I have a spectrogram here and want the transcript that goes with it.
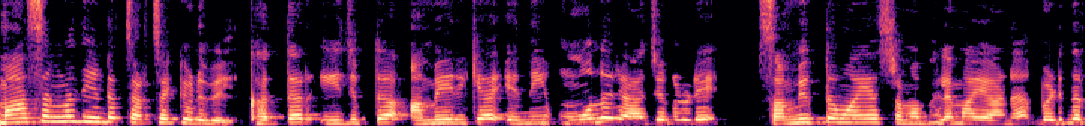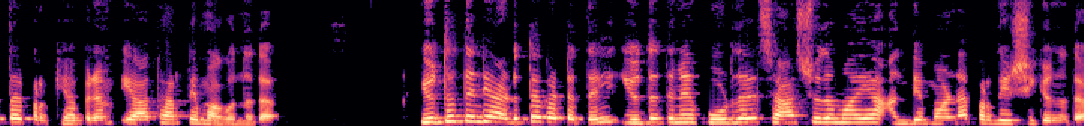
മാസങ്ങൾ നീണ്ട ചർച്ചയ്ക്കൊടുവിൽ ഖത്തർ ഈജിപ്ത് അമേരിക്ക എന്നീ മൂന്ന് രാജ്യങ്ങളുടെ സംയുക്തമായ ശ്രമഫലമായാണ് വെടിനിർത്തൽ പ്രഖ്യാപനം യാഥാർത്ഥ്യമാകുന്നത്. യുദ്ധത്തിന്റെ അടുത്ത ഘട്ടത്തിൽ യുദ്ധത്തിന് കൂടുതൽ ശാശ്വതമായ അന്ത്യമാണ് പ്രതീക്ഷിക്കുന്നത്.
